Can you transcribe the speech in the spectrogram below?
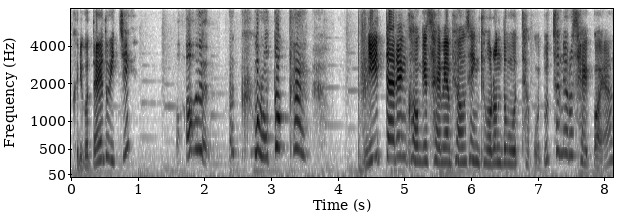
그리고 딸도 있지? 아, 그걸 어떻게? 네 딸은 거기 살면 평생 결혼도 못하고 노처녀로 살 거야.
